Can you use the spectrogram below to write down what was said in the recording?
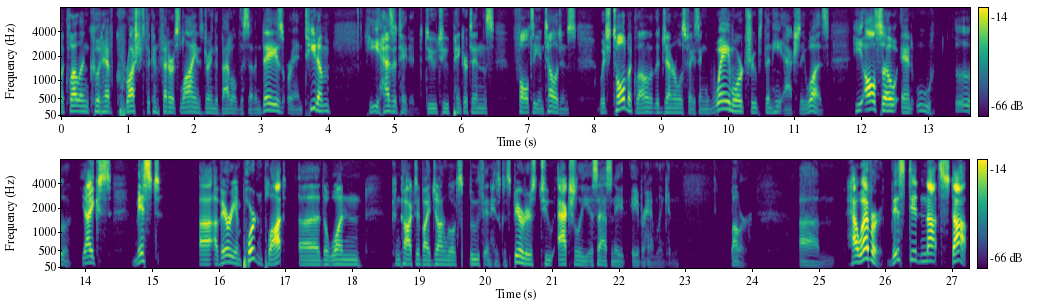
McClellan could have crushed the Confederates' lines during the Battle of the Seven Days or Antietam, he hesitated due to Pinkerton's faulty intelligence, which told McClellan that the general was facing way more troops than he actually was. He also, and ooh, ugh, yikes, missed uh, a very important plot, uh, the one concocted by John Wilkes Booth and his conspirators to actually assassinate Abraham Lincoln. Bummer. Um, however, this did not stop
